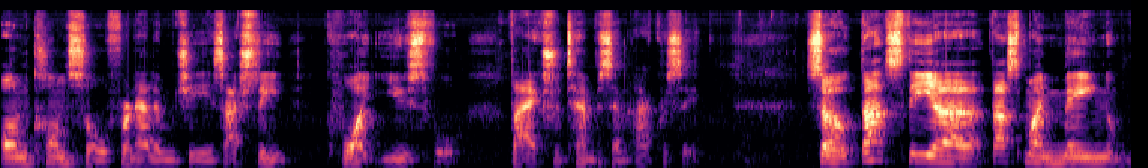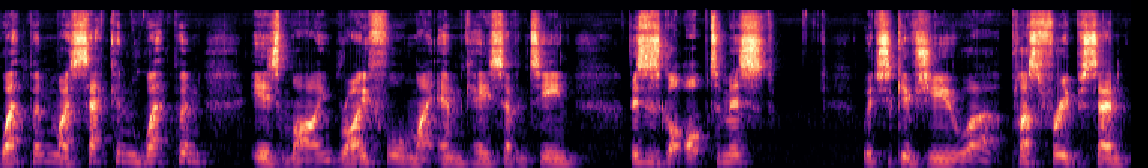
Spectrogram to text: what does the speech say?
on console for an LMG. It's actually quite useful, that extra 10% accuracy. So that's the uh, that's my main weapon. My second weapon is my rifle, my MK17. This has got Optimist, which gives you uh, plus 3%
